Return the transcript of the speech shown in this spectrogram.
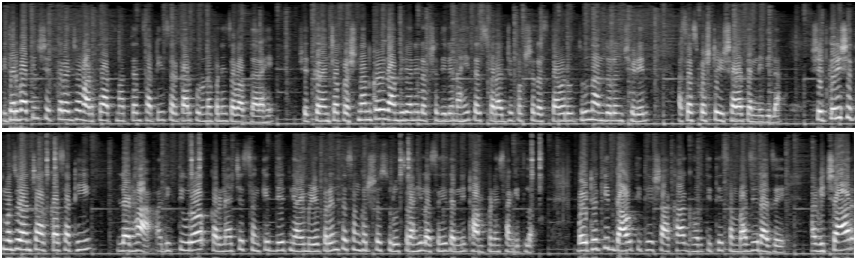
विदर्भातील शेतकऱ्यांच्या वाढत्या आत्महत्यांसाठी सरकार पूर्णपणे जबाबदार आहे. शेतकऱ्यांच्या प्रश्नांकडे गांभीर्याने लक्ष दिले नाही तर स्वराज्य पक्ष रस्त्यावर उतरून आंदोलन छेडेल असा स्पष्ट इशारा त्यांनी दिला. शेतकरी शेतमजुरांच्या हक्कासाठी लढा अधिक तीव्र करण्याचे संकेत देत न्याय मिळेपर्यंत संघर्ष सुरूच राहील असंही त्यांनी ठामपणे सांगितलं. बैठकीत गाव तिथे शाखा घर तिथे संभाजीराजे हा विचार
